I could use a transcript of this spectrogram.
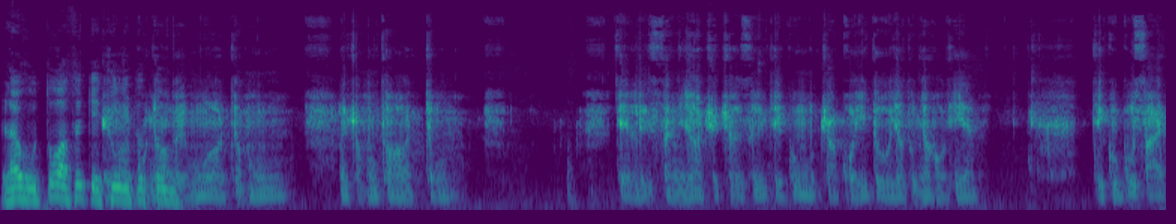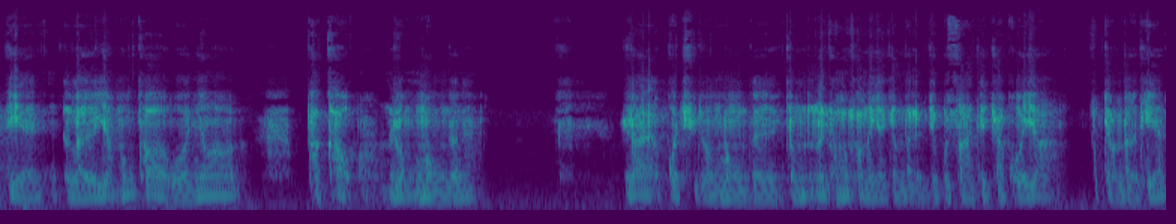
là hủ tua kiện thiên lý tu tu tu để mua trong trong thọ trong cái lịch sử do chơi chơi sử cái cũng trả quỹ tu do tụi nhau hậu thiên thì cũng cũng sai tiền lợi do mong thọ của nhau phát khẩu lồng mộng đó. Ra qua chỉ lồng mộng đó trong nơi trong thọ này trong đời 就不 sai thì trả quỹ à trong đời thiên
